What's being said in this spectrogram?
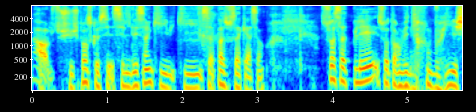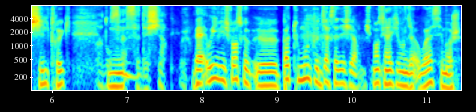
alors, je, je pense que c'est le dessin qui, qui ça passe ou ça casse. hein. Soit ça te plaît, soit tu as envie d'envoyer chier le truc. Ah non, ça, Mm. ça déchire. Ouais. Ben oui, mais je pense que euh, pas tout le monde peut te dire que ça déchire. Je pense qu'il y en a qui vont dire ouais, c'est moche.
